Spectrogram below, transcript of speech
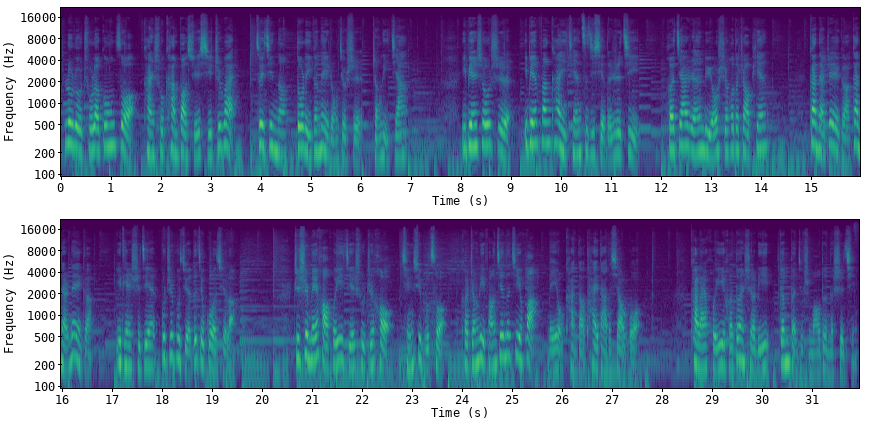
露露除了工作、看书、看报、学习之外，最近呢多了一个内容，就是整理家。一边收拾，一边翻看以前自己写的日记。和家人旅游时候的照片，干点这个，干点那个，一天时间不知不觉的就过去了。只是美好回忆结束之后，情绪不错，可整理房间的计划没有看到太大的效果。看来回忆和断舍离根本就是矛盾的事情。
